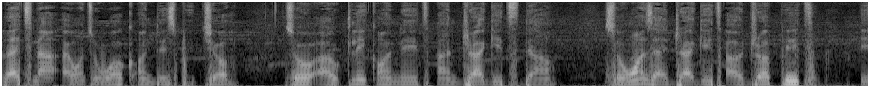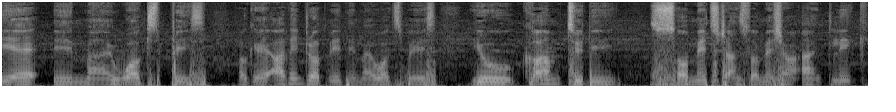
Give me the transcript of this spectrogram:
Right now, I want to work on this picture. So I'll click on it and drag it down. So once I drag it, I'll drop it here in my workspace. Okay, having dropped it in my workspace, you come to the submit transformation and click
